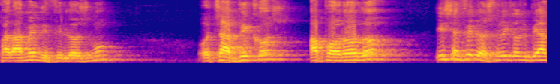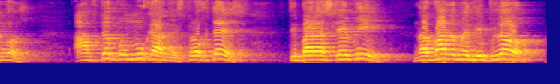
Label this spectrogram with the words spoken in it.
παραμένει φίλος μου, ο Τσαμπίκος, από Ρόδο, είσαι φίλος, φίλο και Ολυμπιακός. Αυτό που μου έκανες προχτές, την Παρασκευή, να βάλουμε διπλό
